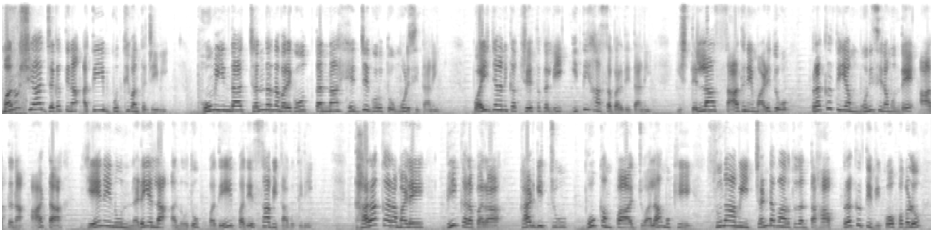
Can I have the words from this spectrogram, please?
ಮನುಷ್ಯ ಜಗತ್ತಿನ ಅತಿ ಬುದ್ಧಿವಂತ ಜೀವಿ. ಭೂಮಿಯಿಂದ ಚಂದ್ರನವರೆಗೂ ತನ್ನ ಹೆಜ್ಜೆ ಗುರುತು ಮೂಡಿಸಿದ್ದಾನೆ. ವೈಜ್ಞಾನಿಕ ಕ್ಷೇತ್ರದಲ್ಲಿ ಇತಿಹಾಸ ಬರೆದಿದ್ದಾನೆ. ಇಷ್ಟೆಲ್ಲ ಸಾಧನೆ ಮಾಡಿದ್ದು ಪ್ರಕೃತಿಯ ಮುನಿಸಿನ ಮುಂದೆ ಆತನ ಆಟ ಏನೇನೂ ನಡೆಯಲ್ಲ ಅನ್ನೋದು ಪದೇ ಪದೇ ಸಾಬೀತಾಗುತ್ತಿದೆ. ಧಾರಾಕಾರ ಮಳೆ, ಭೀಕರ ಬರ, ಕಾಡ್ಗಿಚ್ಚು, ಭೂಕಂಪ, ಜ್ವಾಲಾಮುಖಿ, ಸುನಾಮಿ, ಚಂಡಮಾರುತದಂತಹ ಪ್ರಕೃತಿ ವಿಕೋಪಗಳು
